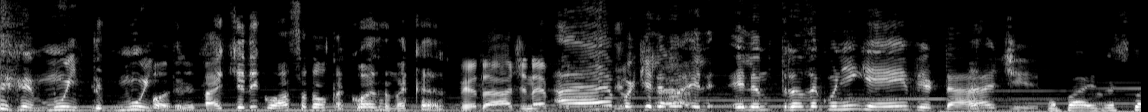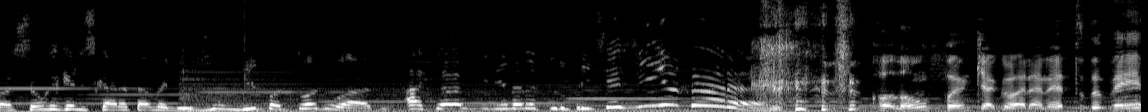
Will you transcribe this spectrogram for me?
muito, muito. Pô, ele vai que ele gosta da outra coisa, né, cara? Verdade, né? Ah, é, porque ele não, ele, ele não transa com ninguém, verdade. Rapaz, na situação que aqueles caras estavam ali, zumbi pra todo lado. Aquelas meninas eram tudo princesinha, cara. Rolou um funk agora, né? Tudo bem.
